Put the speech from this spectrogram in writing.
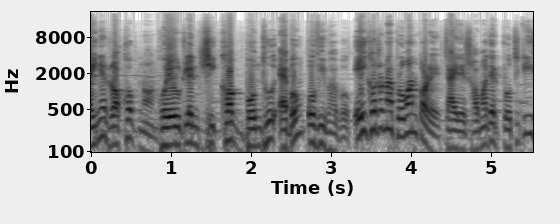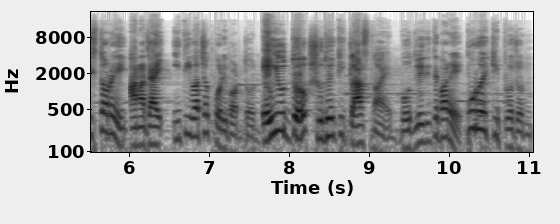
আইনের রক্ষক নন, হয়ে উঠলেন শিক্ষক, বন্ধু এবং অভিভাবক। এই ঘটনা প্রমাণ করে চাইলে সমাজের প্রতিটি স্তরেই আনা যায় ইতিবাচক পরিবর্তন। এই উদ্যোগ শুধু একটি ক্লাস নয়, বদলে দিতে পারে পুরো একটি প্রজন্ম।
